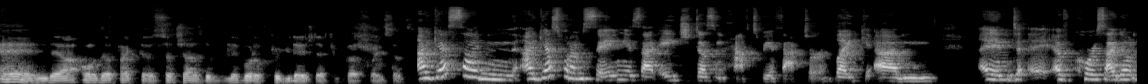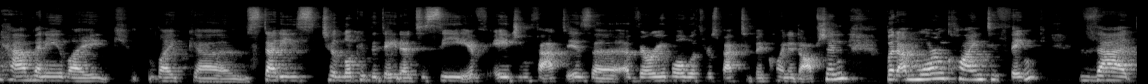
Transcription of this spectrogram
and there are other factors such as the level of privilege that you've got, for instance. I guess I'm. I guess what I'm saying is that age doesn't have to be a factor. Like, um, and uh, of course, I don't have any like like uh, studies to look at the data to see if age, in fact, is a, a variable with respect to Bitcoin adoption. But I'm more inclined to think that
